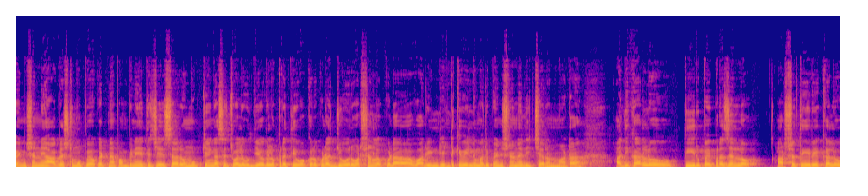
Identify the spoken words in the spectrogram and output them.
పెన్షన్ని ఆగస్టు ముప్పై ఒకటిన పంపిణీ అయితే చేశారు. ముఖ్యంగా సచివాలయ ఉద్యోగులు ప్రతి ఒక్కరు కూడా జోరు వర్షంలో కూడా వారి ఇంటింటికి వెళ్ళి మరి పెన్షన్ అనేది ఇచ్చారనమాట అధికారులు తీరుపై ప్రజల్లో హర్షతీరికలు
